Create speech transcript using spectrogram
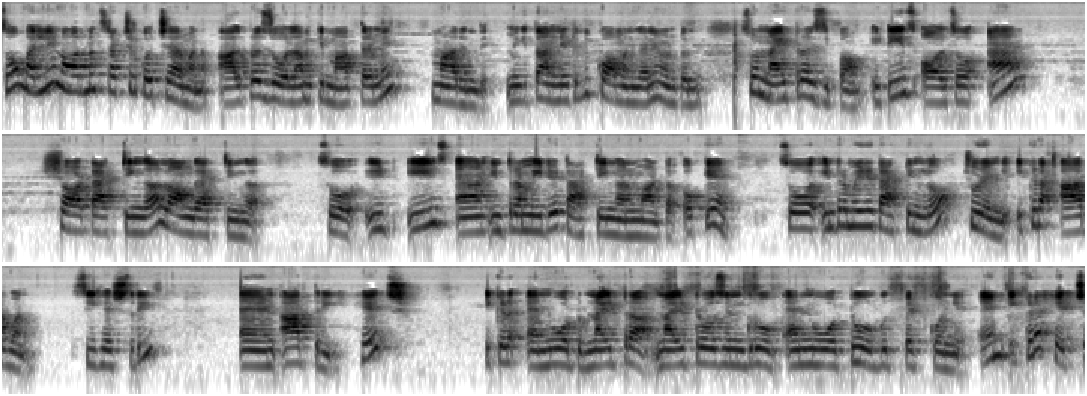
సో మళ్ళీ నార్మల్ స్ట్రక్చర్కి వచ్చారు మనం. ఆల్ప్రజోలంకి మాత్రమే మారింది. మిగతా అన్నిటికీ కామన్గానే ఉంటుంది. So nitrazepam it is also and short యాక్టింగా లాంగ్ యాక్టింగా so it is and intermediate acting అనమాట ఓకే సో ఇంటర్మీడియట్ యాక్టింగ్లో చూడండి. ఇక్కడ R one CH three and R three H ఇక్కడ ఎన్ఓ టూ నైట్రా నైట్రోజన్ గ్రూప్ ఎన్ఓ టూ గుర్తుపెట్టుకోండి. అండ్ ఇక్కడ హెచ్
